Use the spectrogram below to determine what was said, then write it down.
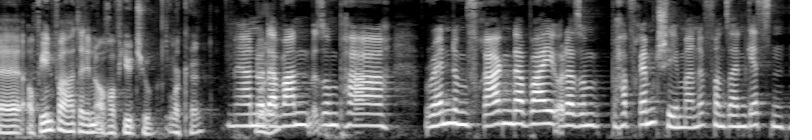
äh, auf jeden Fall hat er den auch auf YouTube. Okay. Ja, nur da waren so ein paar random Fragen dabei oder so ein paar Fremdschema, ne, von seinen Gästen.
